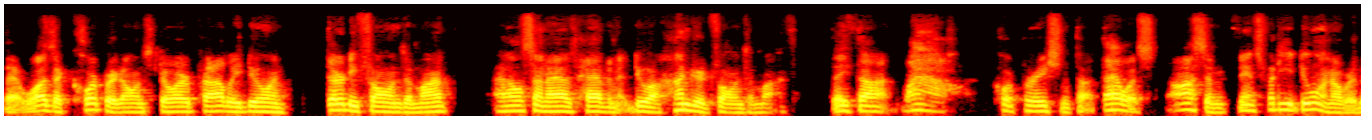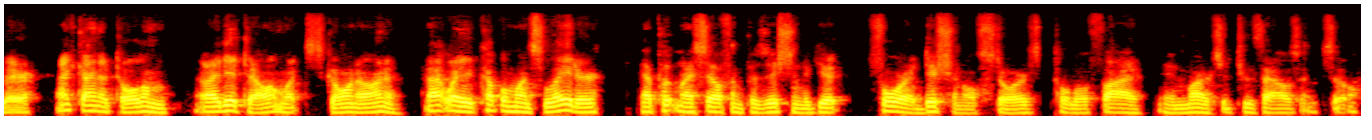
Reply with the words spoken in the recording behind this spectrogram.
that was a corporate owned store, probably doing 30 phones a month. All of a sudden, I was having it do 100 phones a month. They thought, wow, corporation thought that was awesome. Vince, what are you doing over there? I kind of told him, I did tell him what's going on. And that way, a couple months later, I put myself in position to get four additional stores, total of five in March of 2000. So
